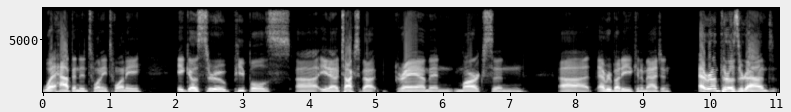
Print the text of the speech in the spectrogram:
what happened in 2020. It goes through people's, uh, you know, talks about Graham and Marks and uh, everybody you can imagine everyone throws around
